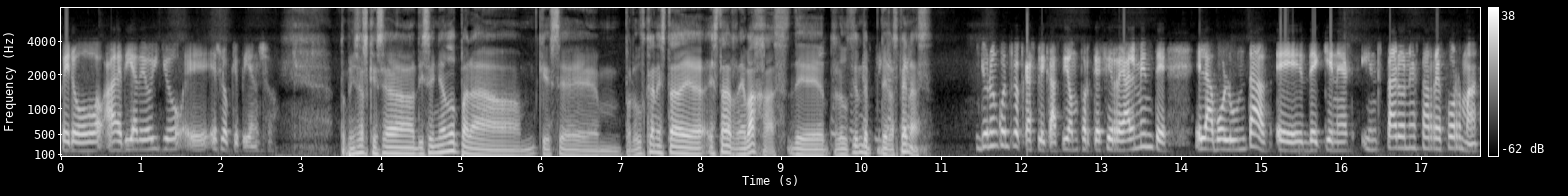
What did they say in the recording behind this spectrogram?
pero a día de hoy yo eh, es lo que pienso. ¿Tú piensas que se ha diseñado para que se produzcan esta, estas rebajas de reducción de, las penas? Yo no encuentro otra explicación, porque si realmente la voluntad eh, de quienes instaron esta reforma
